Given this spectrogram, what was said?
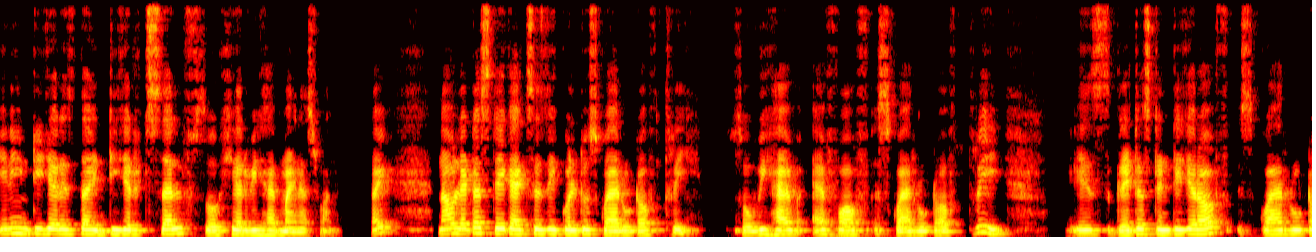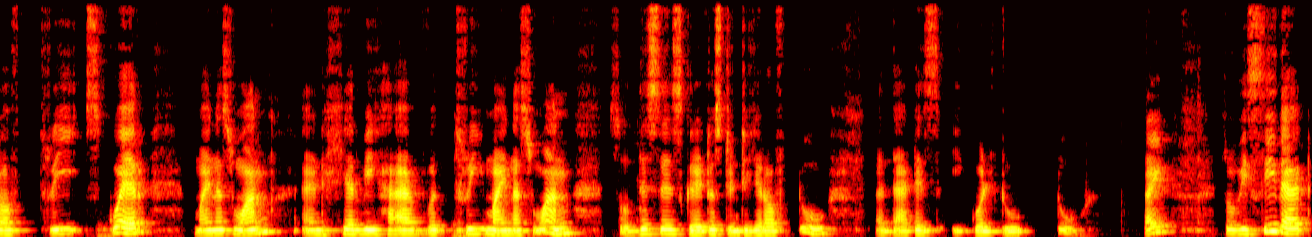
any integer is the integer itself. So here we have minus 1 right? Now let us take x is equal to square root of 3 so we have f of square root of 3 is greatest integer of square root of 3 square minus 1 and here we have 3 minus 1 so this is greatest integer of 2 and that is equal to 2 right? So we see that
